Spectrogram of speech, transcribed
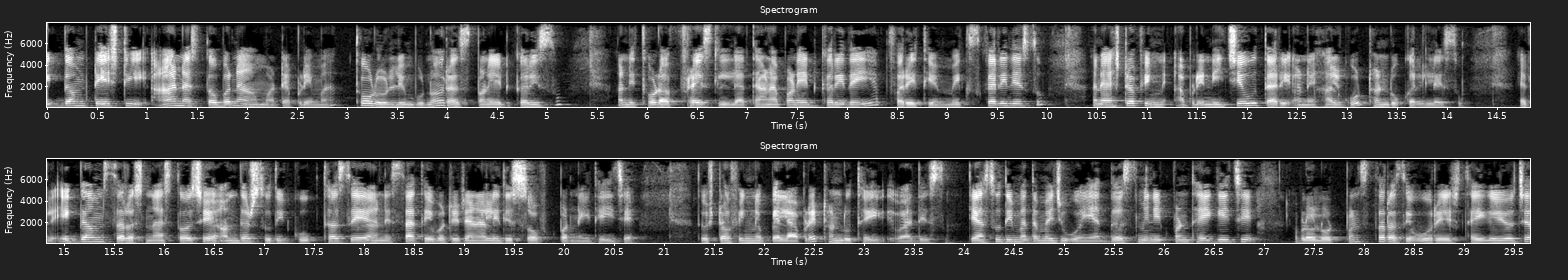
એકદમ ટેસ્ટી આ નાસ્તો બનાવવા માટે આપણે એમાં થોડો લીંબુનો રસ પણ એડ કરીશું અને થોડા ફ્રેશ લીલા ધાણા પણ એડ કરી દઈએ. ફરીથી મિક્સ કરી દઈશું અને આ સ્ટફિંગને આપણે નીચે ઉતારી અને હલકું ઠંડુ કરી લઈશું એટલે એકદમ સરસ નાસ્તો છે. અંદર સુધી કૂક થશે અને સાથે બટેટાના લીધે સોફ્ટ પણ નહીં થઈ જાય. તો સ્ટફિંગને પહેલાં આપણે ઠંડુ થઈવા દઈશું ત્યાં સુધીમાં તમે જુઓ, અહીંયા દસ મિનિટ પણ થઈ ગઈ છે. આપણો લોટ પણ સરસ એવો રેશ થઈ ગયો છે,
